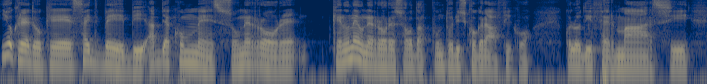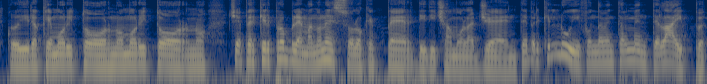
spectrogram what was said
Io credo che Side Baby abbia commesso un errore che non è un errore solo dal punto discografico, quello di fermarsi, quello di dire ok, mo ritorno, mo ritorno, cioè perché il problema non è solo che perdi, diciamo, la gente, perché lui fondamentalmente l'hype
